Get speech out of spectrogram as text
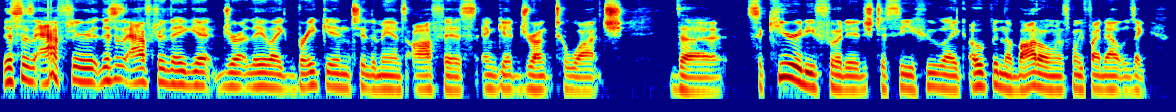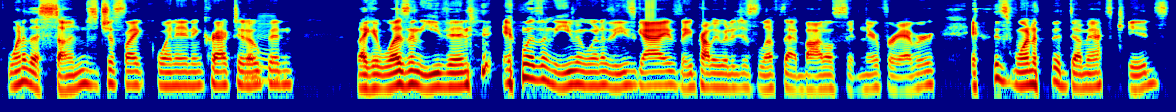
This is after this is after they get dr- they like break into the man's office and get drunk to watch the security footage to see who like opened the bottle and when we find out it was like one of the sons just like went in and cracked it Mhm. open like it wasn't even it wasn't even one of these guys they probably would have just left that bottle sitting there forever it was one of the dumbass kids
